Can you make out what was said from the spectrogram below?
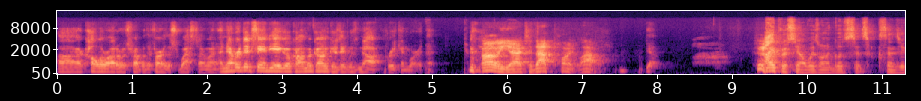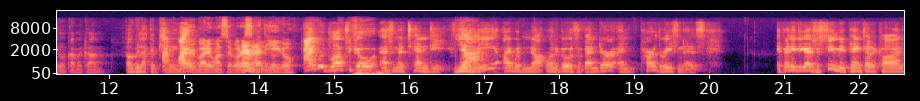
uh Colorado was probably the farthest west I went. I never did San Diego Comic Con because it was not freaking worth it. Oh yeah, to that point. Wow. Yeah. I personally always want to go to San San Diego Comic Con. That'll be like a dream. I- Everybody wants to go to San Everybody. Diego. I would love to go as an attendee. For Yeah. me, I would not want to go as a vendor, and part of the reason is if any of you guys have seen me paint at a con,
